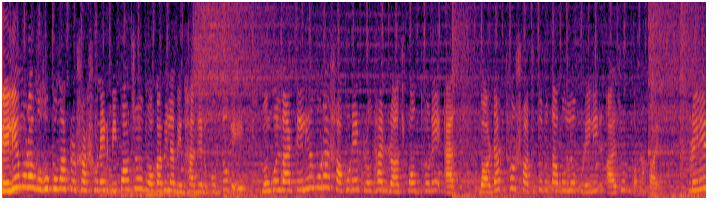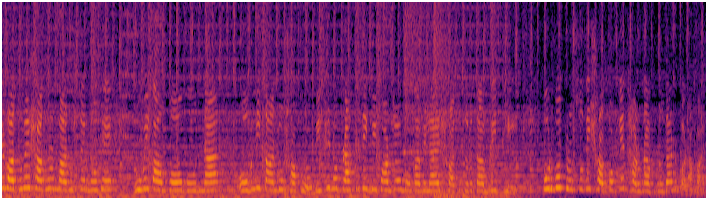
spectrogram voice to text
তেলিয়ামুড়া মহকুমা প্রশাসনের বিপর্যয় মোকাবিলা বিভাগের উদ্যোগে মঙ্গলবার তেলিয়ামোড়া শহরের প্রধান রাজপথ ধরে এক বর্ডার্থ সচেতনতামূলক রেলির আয়োজন করা হয়। রেলির মাধ্যমে সাধারণ মানুষদের মধ্যে ভূমিকম্প, বন্যা, অগ্নিকাণ্ড সহ বিভিন্ন প্রাকৃতিক বিপর্যয় মোকাবিলায় সচেতনতা বৃদ্ধি সম্পর্কে ধারণা প্রদান করা হয়।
